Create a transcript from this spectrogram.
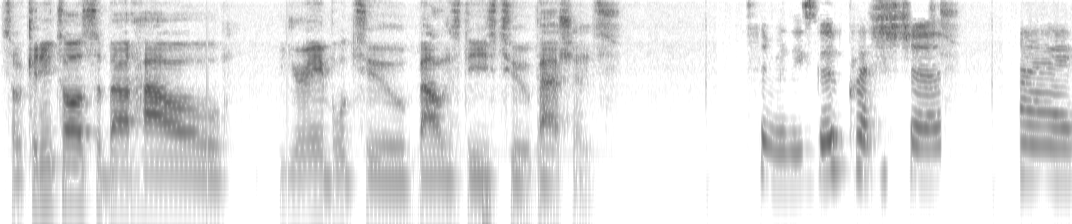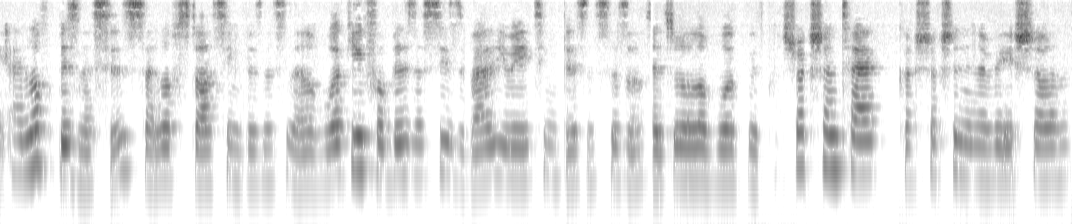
So, can you tell us about how you're able to balance these two passions? It's a really good question. I, I love businesses. I love starting businesses. I love working for businesses, evaluating businesses. I do a lot of work with construction tech, construction innovation.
